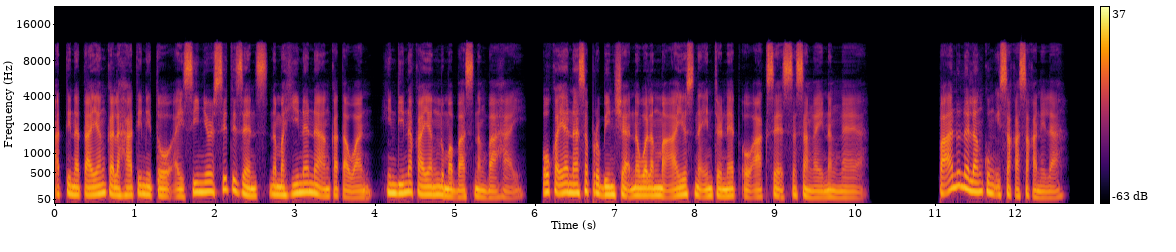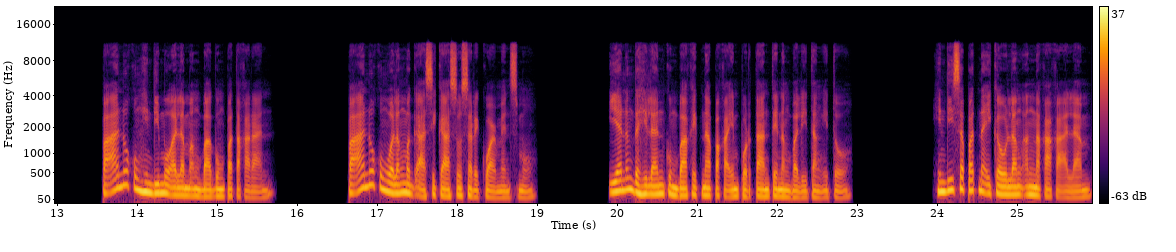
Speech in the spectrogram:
at tinatayang kalahati nito ay senior citizens na mahina na ang katawan, hindi na kayang lumabas ng bahay, o kaya nasa probinsya na walang maayos na internet o access sa sangay ng NAYA. Paano na lang kung isa ka sa kanila? Paano kung hindi mo alam ang bagong patakaran? Paano kung walang mag-asikaso sa requirements mo? Iyan ang dahilan kung bakit napaka-importante ng balitang ito. Hindi sapat na ikaw lang ang nakakaalam,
